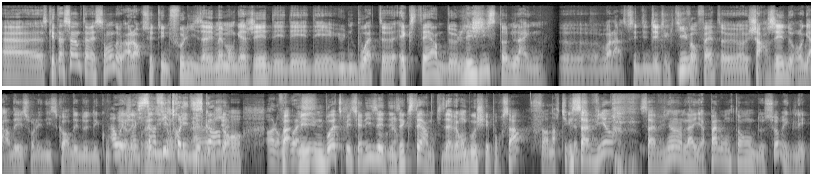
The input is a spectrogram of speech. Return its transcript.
Euh, ce qui est assez intéressant, alors c'était une folie, ils avaient même engagé des, des- des- une boîte euh, externe de Légiste Online. Euh, voilà, c'est des détectives en fait, euh, chargés de regarder sur les Discords et de découvrir Ah ouais, les s'infiltrent les Discords. gens. Oh, Enfin, mais une boîte spécialisée, des externes qu'ils avaient embauchés pour ça. Faut faire un article Et ça vient, ça vient là, il n'y a pas longtemps, de se régler.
